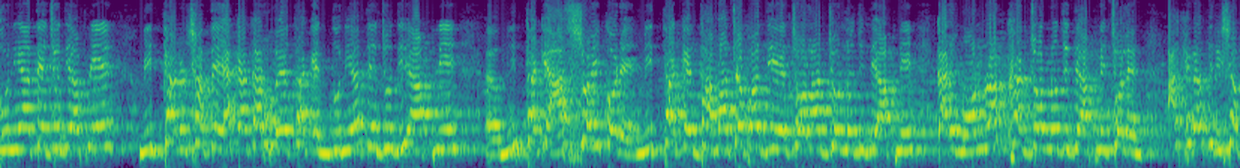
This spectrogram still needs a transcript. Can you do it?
দুনিয়াতে যদি আপনি মিথ্যার সাথে একাকার হয়ে থাকেন, দুনিয়াতে যদি আপনি মিথ্যাকে আশ্রয় করে, মিথ্যাকে ধামাচাপা দিয়ে চলার জন্য যদি আপনি, কারও মন রক্ষার জন্য যদি আপনি চলেন, আখেরাতের হিসাব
